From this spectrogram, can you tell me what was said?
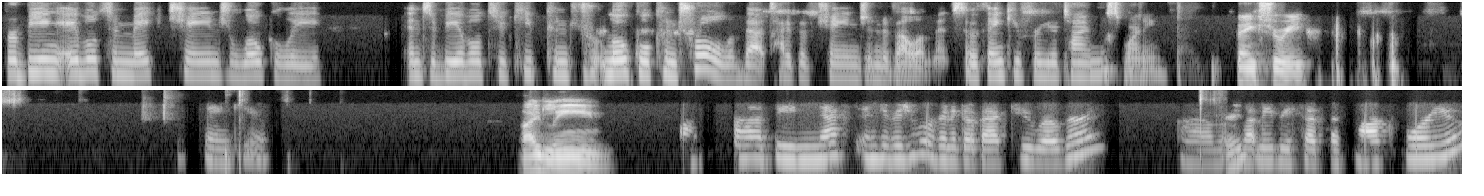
for being able to make change locally and to be able to keep contr- local control of that type of change and development. So thank you for your time this morning. Thanks, Cherie. Thank you. Eileen. Uh, The next individual, we're going to go back to Rogan. Um, Okay. Let me reset the clock for you.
